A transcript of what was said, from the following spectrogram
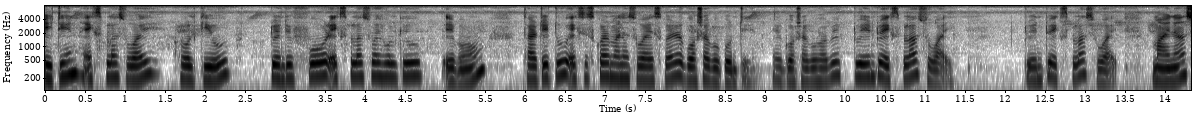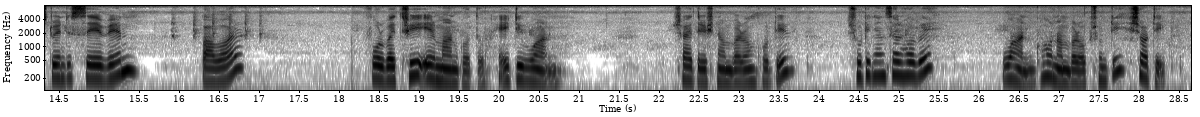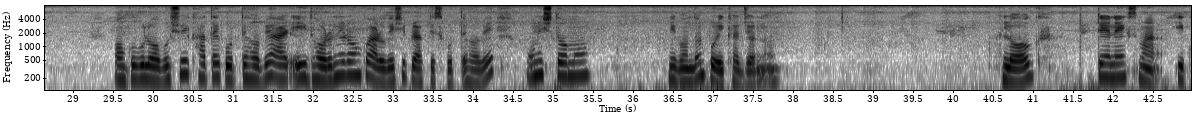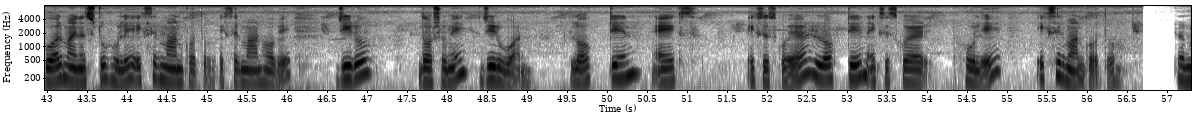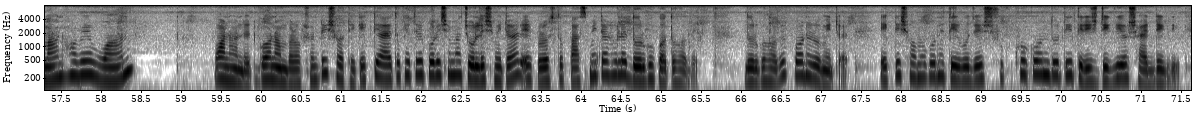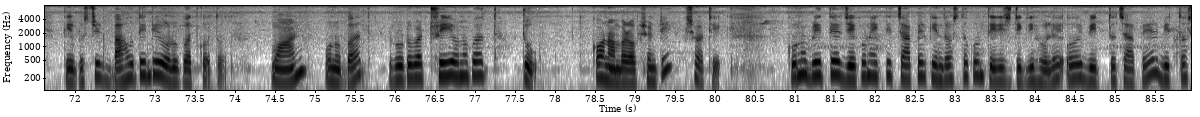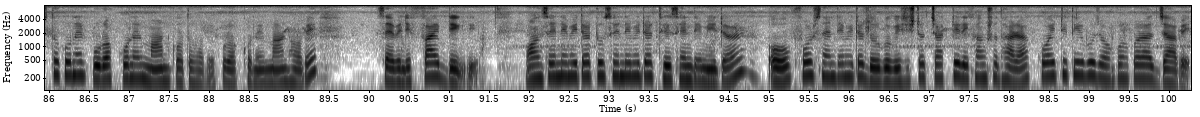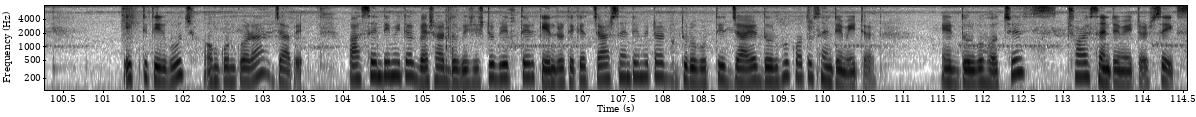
Eighteen x plus y whole cube twenty four x plus y whole cube এবং thirty two x square minus y স্কোয়ারের গসাগু কোনটি? এর গসাগু হবে two into x plus y two into x plus y minus twenty seven power four by three এর মান কত? এইটি ওয়ান সাঁত্রিশ নম্বর অঙ্কটির সঠিক অ্যান্সার হবে ওয়ান ঘ নাম্বার অপশনটি সঠিক। অঙ্কগুলো অবশ্যই খাতায় করতে হবে আর এই ধরনের অঙ্ক আরও বেশি প্র্যাকটিস করতে হবে উনিশতম নিবন্ধন পরীক্ষার জন্য। Log ten x equal minus two হলে এক্সের মান কত? এক্সের মান হবে জিরো দশমিক zero one log ten x x square log ten x square হলে এক্সের মান কত? মান হবে ওয়ান ওয়ান হান্ড্রেড গ নাম্বার অপশনটি সঠিক। একটি আয়তক্ষেত্রের পরিসীমা চল্লিশ মিটার, এর প্রস্থ পাঁচ মিটার হলে দৈর্ঘ্য কত হবে? দৈর্ঘ্য হবে পনেরো মিটার। একটি সমকোণী ত্রিভুজের সূক্ষ্মকোণ দুটি তিরিশ ডিগ্রি ও ষাট ডিগ্রি। ত্রিভুজটির বাহু তিনটির অনুপাত কত? ওয়ান অনুপাত রুট ওভার থ্রি অনুপাত টু ক নাম্বার অপশনটি সঠিক। কোনো বৃত্তের যে কোনো একটি চাপের কেন্দ্রস্থ কোণ তিরিশ ডিগ্রি হলে ওই বৃত্ত চাপের বৃত্তস্থ কোণের পূরক কোণের মান কত হবে? পূরক কোণের মান হবে seventy five degree. One centimetre two centimetre three centimetre ও ফোর সেন্টিমিটার দৈর্ঘ্য বিশিষ্ট চারটি রেখাংশ ধারা কয়টি ত্রিভুজ অঙ্কন করা যাবে? একটি ত্রিভুজ অঙ্কন করা যাবে। পাঁচ সেন্টিমিটার ব্যাসার্ধ বিশিষ্ট বৃত্তের কেন্দ্র থেকে চার সেন্টিমিটার দূরবর্তী জায়ের দৈর্ঘ্য কত সেন্টিমিটার এর দৈর্ঘ্য হচ্ছে ছয় সেন্টিমিটার সিক্স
